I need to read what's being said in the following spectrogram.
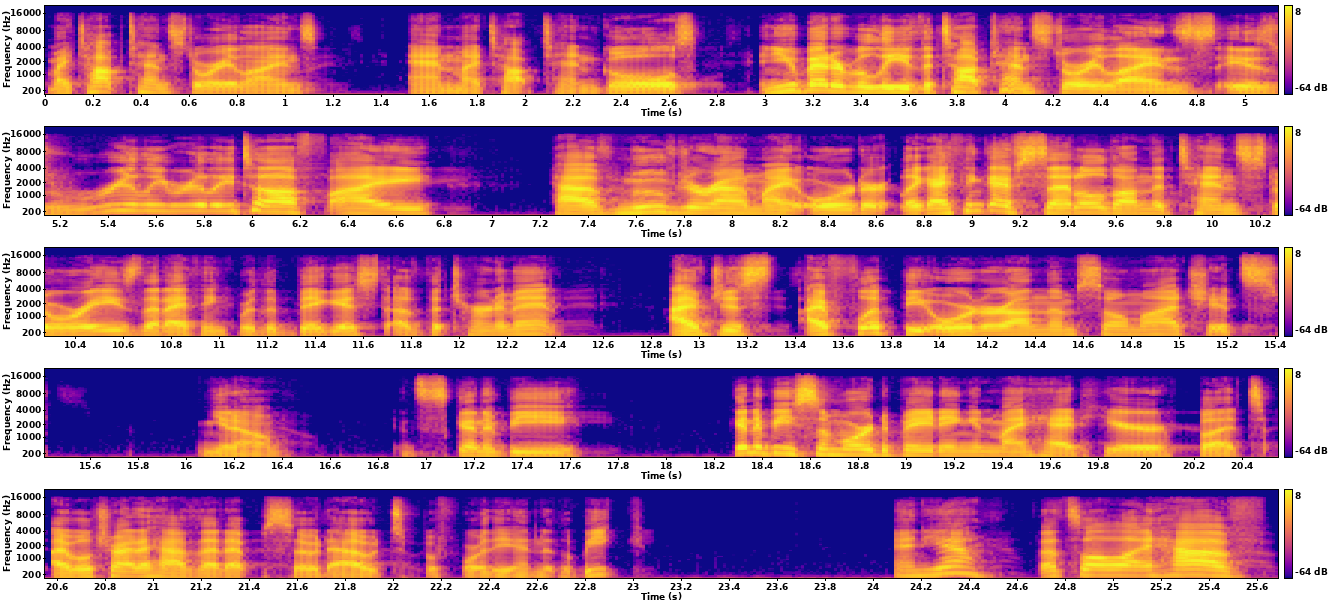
my top 10 storylines and my top 10 goals. And you better believe the top 10 storylines is really, really tough. I have moved around my order. Like I think I've settled on the 10 stories that I think were the biggest of the tournament. I've just I've flipped the order on them so much. It's you know, it's gonna be gonna be some more debating in my head here, but I will try to have that episode out before the end of the week. And yeah, that's all I have.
